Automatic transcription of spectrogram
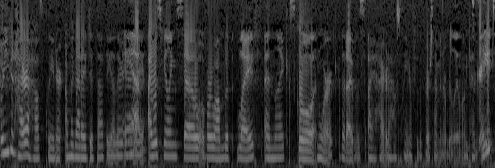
Or you could hire a house cleaner. Oh my god, I did that the other day. Yeah. I was feeling so overwhelmed with life and like school and work that I was I hired a house cleaner for the first time in a really long time. great. It's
